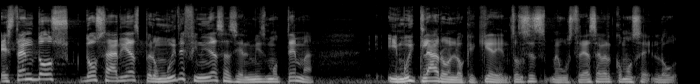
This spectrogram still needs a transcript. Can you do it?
está en dos, dos áreas, pero muy definidas hacia el mismo tema y muy claro en lo que quiere. Entonces, me gustaría saber cómo se lo,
